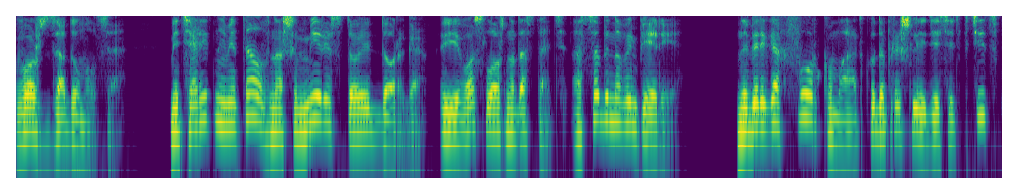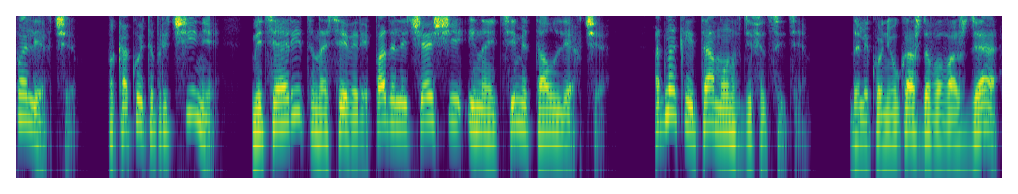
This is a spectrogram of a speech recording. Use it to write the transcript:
Вождь задумался. Метеоритный металл в нашем мире стоит дорого, и его сложно достать, особенно в Империи. На берегах Форкума, откуда пришли десять птиц, полегче. По какой-то причине метеориты на севере падали чаще и найти металл легче. Однако и там он в дефиците. Далеко не у каждого вождя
